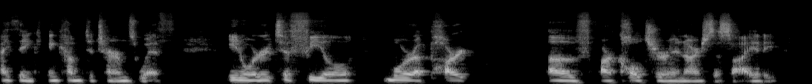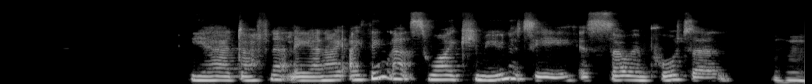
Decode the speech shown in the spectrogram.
I think, and come to terms with in order to feel more a part of our culture and our society. Yeah, definitely. And I, I think that's why community is so important. Mm-hmm.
